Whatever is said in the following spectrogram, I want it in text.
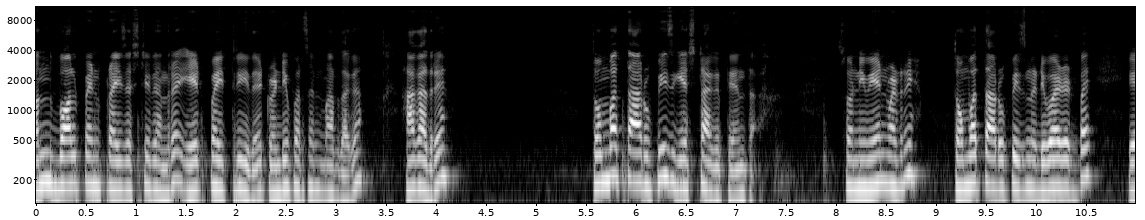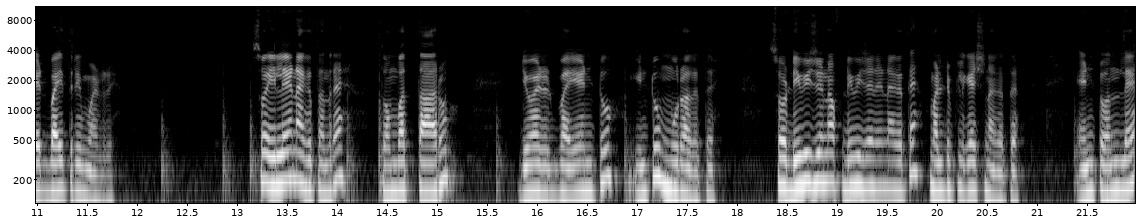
ಒಂದು ಬಾಲ್ ಪೆನ್ ಪ್ರೈಸ್ ಎಷ್ಟಿದೆ ಅಂದರೆ ಏಯ್ಟ್ ಬೈ ತ್ರೀ ಇದೆ ಟ್ವೆಂಟಿ ಪರ್ಸೆಂಟ್ ಮಾರಿದಾಗ. ಹಾಗಾದರೆ ತೊಂಬತ್ತಾರು ರುಪೀಸ್ಗೆ ಎಷ್ಟಾಗುತ್ತೆ ಅಂತ. ಸೊ ನೀವೇನು ಮಾಡಿರಿ? ತೊಂಬತ್ತಾರು ರುಪೀಸ್ನ divided by eight by three ಮಾಡಿರಿ. ಸೊ ಇಲ್ಲೇನಾಗುತ್ತೆ ಅಂದರೆ ತೊಂಬತ್ತಾರು ಡಿವೈಡೆಡ್ ಬೈ ಎಂಟು ಇಂಟು ಮೂರಾಗುತ್ತೆ ಸೊ ಡಿವಿಷನ್ ಆಫ್ ಡಿವಿಷನ್ ಏನಾಗುತ್ತೆ? ಮಲ್ಟಿಪ್ಲಿಕೇಶನ್ ಆಗುತ್ತೆ. ಎಂಟು ಒಂದಲೇ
